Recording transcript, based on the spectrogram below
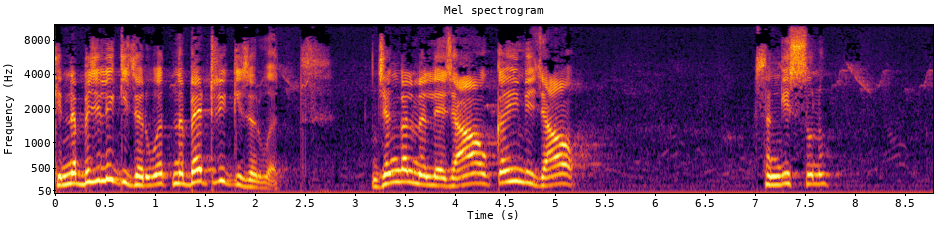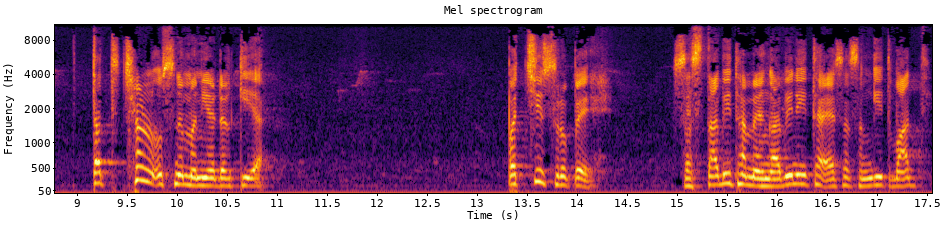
कि न बिजली की ज़रूरत, न बैटरी की ज़रूरत। जंगल में ले जाओ, कहीं भी जाओ, संगीत सुनो। तत्क्षण उसने मनी ऑर्डर किया। पच्चीस रुपए, सस्ता भी था, महँगा भी नहीं था, ऐसा संगीत वाद्य।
